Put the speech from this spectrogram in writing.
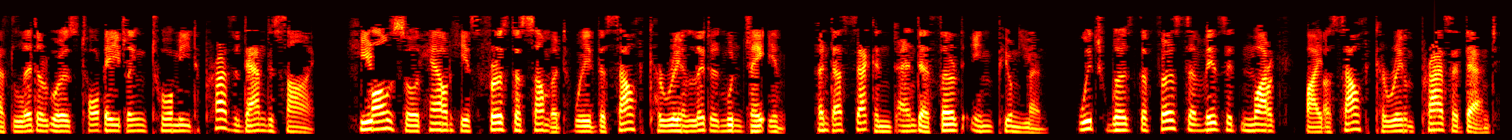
as leader was to Beijing to meet President Xi. He also held his first summit with the South Korean leader Moon Jae-in, and a second and a third in Pyongyang, which was the first visit marked by a South Korean president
